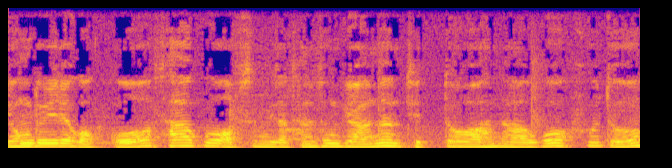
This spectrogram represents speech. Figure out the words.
용도 이력 없고 사고 없습니다. 단순 교환은 뒷도어 하나하고 후드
